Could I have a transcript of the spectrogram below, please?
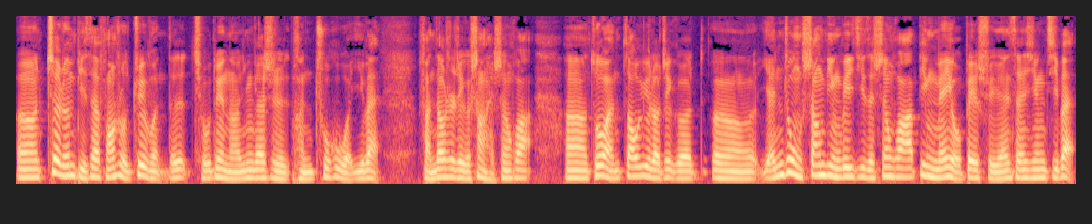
嗯，这轮比赛防守最稳的球队呢，应该是很出乎我意外，反倒是这个上海申花。嗯，昨晚遭遇了这个呃严重伤病危机的申花，并没有被水源三星击败。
